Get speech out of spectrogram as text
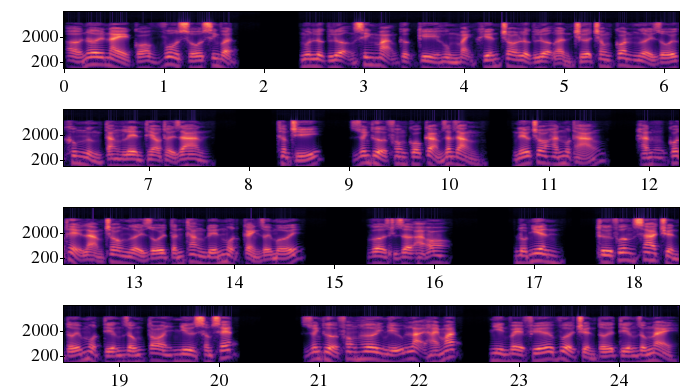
Ở nơi này có vô số sinh vật. Nguồn lực lượng sinh mạng cực kỳ hùng mạnh khiến cho lực lượng ẩn chứa trong con người dối không ngừng tăng lên theo thời gian. Thậm chí, Doanh Thừa Phong có cảm giác rằng, nếu cho hắn một tháng, hắn có thể làm cho người dối tấn thăng đến một cảnh giới mới. GZAO. Đột nhiên, từ phương xa truyền tới một tiếng giống to như sấm sét. Doanh Thừa Phong hơi nhíu lại hai mắt, nhìn về phía vừa truyền tới tiếng giống này.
